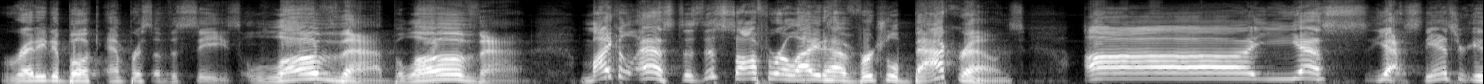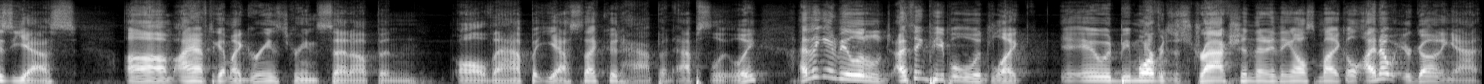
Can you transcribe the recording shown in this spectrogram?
ready to book Empress of the Seas. Love that. Love that. Michael S., does this software allow you to have virtual backgrounds? Uh, yes. Yes. The answer is yes. Um, I have to get my green screen set up and all that, but yes, that could happen. Absolutely. I think it'd be a little, I think people would like, it would be more of a distraction than anything else, Michael. I know what you're going at.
